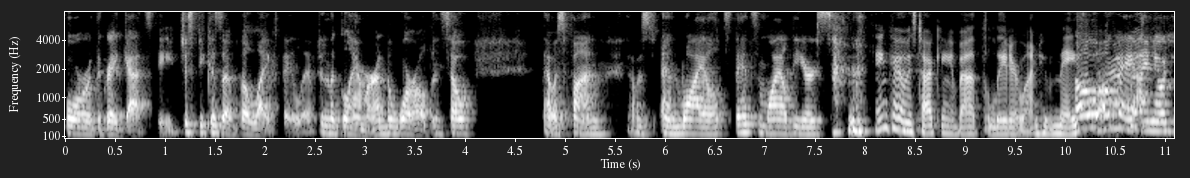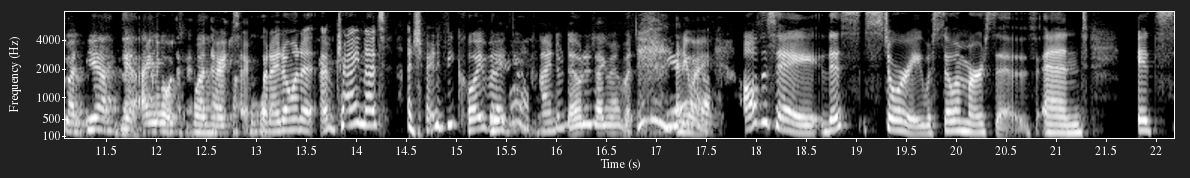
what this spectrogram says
for the great gatsby just because of the life they lived and the glamour and the world. And so that was fun. That was and wild. They had some wild years. I think I was talking about the later one who made. Oh, okay. I know which one. Yeah, yeah, I know which okay. one. Right, sorry. But I don't want to. I'm trying not. To, I'm trying to be coy, but yeah. I do kind of know what I'm talking about. But yeah. anyway, all to say, this story was so immersive, and it's.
